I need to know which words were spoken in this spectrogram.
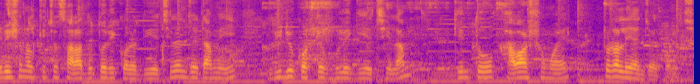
এডিশনাল কিছু সালাদও তৈরি করে দিয়েছিলেন, যেটা আমি ভিডিও করতে ভুলে গিয়েছিলাম। কিন্তু খাওয়ার সময় টোটালি এনজয় করেছি।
